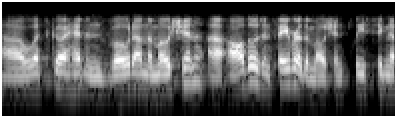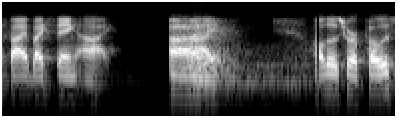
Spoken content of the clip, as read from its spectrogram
Uh, let's go ahead and vote on the motion. Uh, all those in favor of the motion, please signify by saying aye. aye. All those who are opposed,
